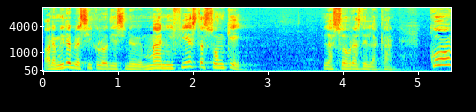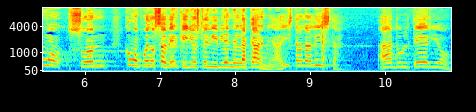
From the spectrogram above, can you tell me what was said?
Ahora mira el versículo 19. Manifiestas son qué? Las obras de la carne. ¿Cómo son? ¿Cómo puedo saber que yo estoy viviendo en la carne? Ahí está la lista. Adulterio.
